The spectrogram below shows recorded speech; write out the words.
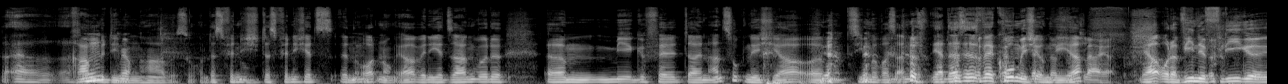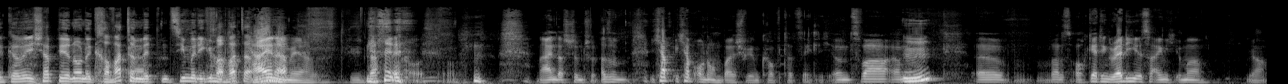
äh, Rahmenbedingungen mhm, ja. habe. So, und das finde ich, mhm. das finde ich jetzt in mhm. Ordnung. Ja, wenn ich jetzt sagen würde, ähm, mir gefällt dein Anzug nicht, ja, ähm, ja. zieh mir was anderes. Ja, das, wäre komisch irgendwie, ja. Klar, ja. Ja, oder wie eine Fliege. Ich habe hier noch eine Krawatte mit, zieh mir die Krawatte an. Keiner mehr. Wie sieht das denn aus? Nein, das stimmt schon. Also ich habe ich hab auch noch ein Beispiel im Kopf tatsächlich. Und zwar ähm, mhm. äh, war das auch Getting Ready ist eigentlich immer ja,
